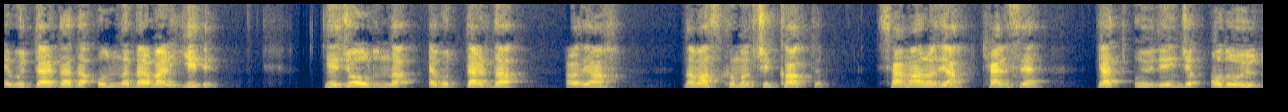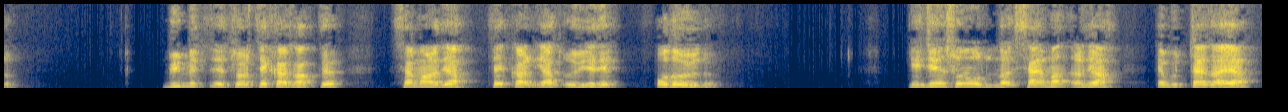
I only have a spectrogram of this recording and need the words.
Ebu Derda da onunla beraber yedi. Gece olduğunda Ebu Derda radıyallahu namaz kılmak için kalktı. Selman radıyallahu kendisine yat uyu deyince o da uyudu. Bir müddet sonra tekrar kalktı. Selman radıyallahu tekrar yat uyu dedi. O da uyudu. Gecenin sonu olduğunda Selman radıyallahu Ebu Derda'ya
